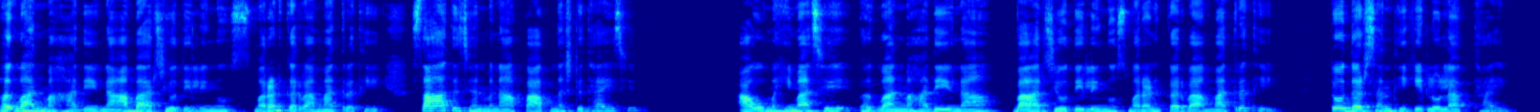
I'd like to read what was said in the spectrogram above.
ભગવાન મહાદેવના આ બાર જ્યોતિર્લિંગનું સ્મરણ કરવા માત્રથી સાત જન્મના પાપ નષ્ટ થાય છે. આવો મહિમા છે ભગવાન મહાદેવના બાર જ્યોતિર્લિંગનું સ્મરણ કરવા માત્રથી. તો દર્શનથી કેટલો લાભ થાય?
